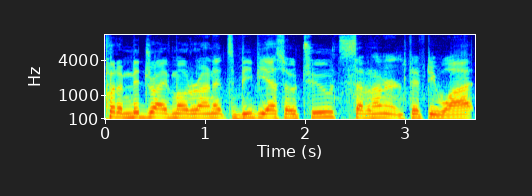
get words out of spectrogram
put a mid-drive motor on it. It's a BBS 02, 750 watt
